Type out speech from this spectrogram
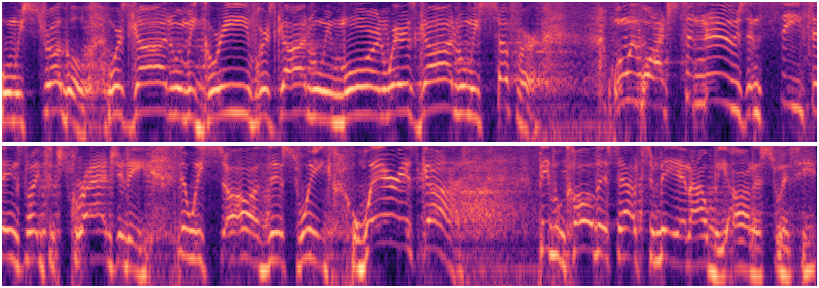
when we struggle? Where's God when we grieve? Where's God when we mourn? Where's God when we suffer? When we watch the news and see things like the tragedy that we saw this week, where is God? People call this out to me, and I'll be honest with you.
